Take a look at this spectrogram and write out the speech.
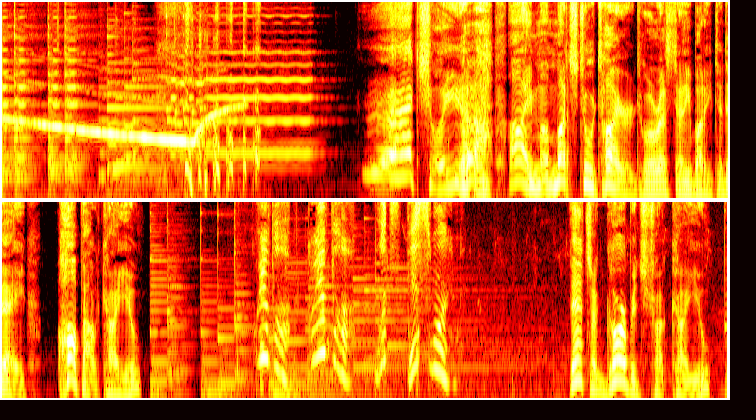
Actually, uh, I'm uh, much too tired to arrest anybody today. Hop out, Caillou. Grandpa, Grandpa, what's this one? That's a garbage truck, Caillou.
